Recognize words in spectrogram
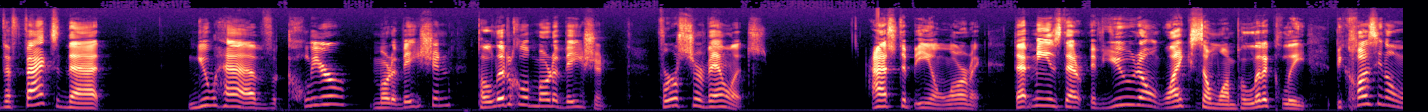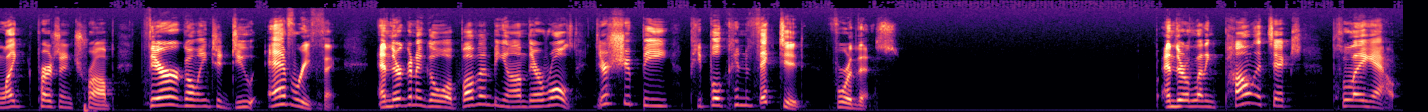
The fact that you have clear motivation, political motivation for surveillance has to be alarming. That means that if you don't like someone politically, because you don't like President Trump, they're going to do everything. And they're going to go above and beyond their roles. There should be people convicted for this. And they're letting politics play out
